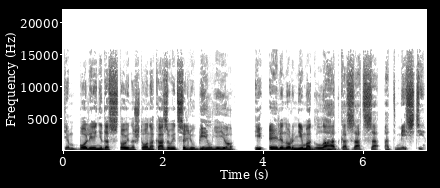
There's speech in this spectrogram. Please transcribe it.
тем более недостойно, что он, оказывается, любил ее, и Эленор не могла отказаться от мести.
